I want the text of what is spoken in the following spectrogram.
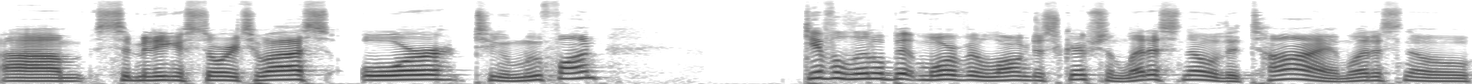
um, submitting a story to us or to MUFON, give a little bit more of a long description. Let us know the time. Let us know,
